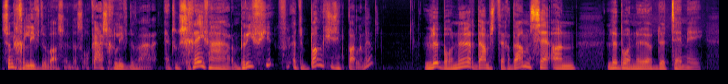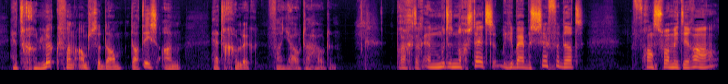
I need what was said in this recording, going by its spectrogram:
zijn geliefde was en dat ze elkaars geliefde waren. En toen schreef hij haar een briefje vanuit de bankjes in het parlement. Le bonheur d'Amsterdam, c'est Anne, le bonheur de t'aimer. Het geluk van Amsterdam, dat is Anne, het geluk van jou te houden. Prachtig. En we moeten nog steeds hierbij beseffen dat François Mitterrand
